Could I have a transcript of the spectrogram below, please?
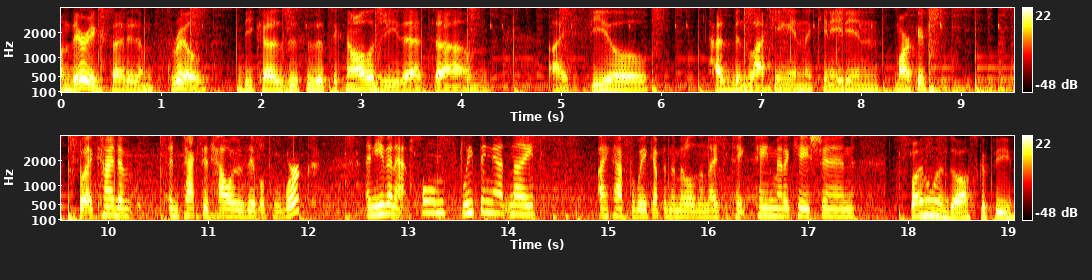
I'm very excited, I'm thrilled, because this is a technology that um, I feel has been lacking in the Canadian market. So it kind of impacted how I was able to work. And even at home, sleeping at night, I'd have to wake up in the middle of the night to take pain medication. Spinal endoscopy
